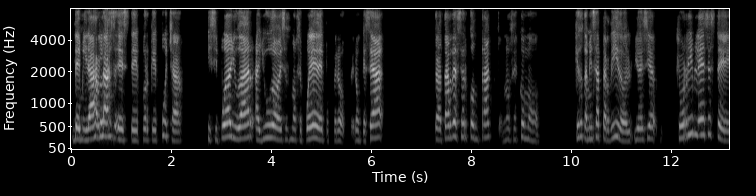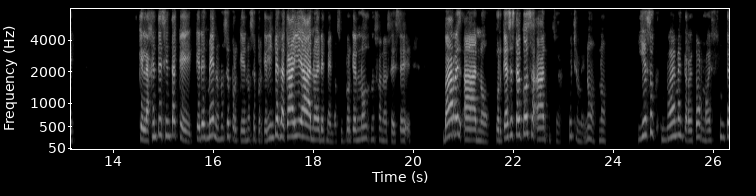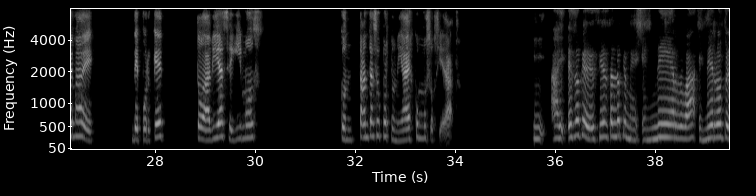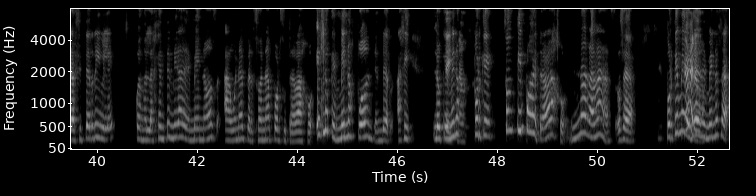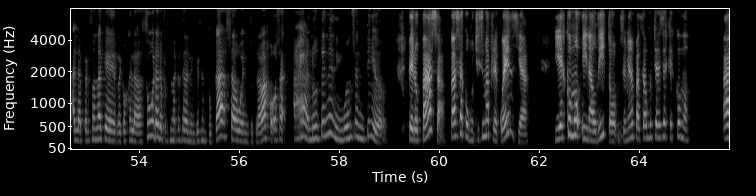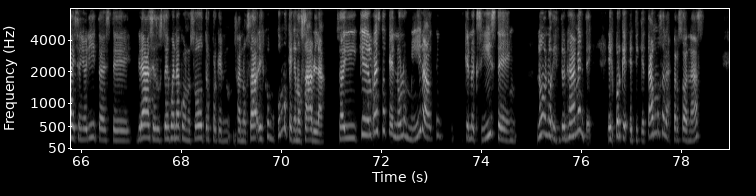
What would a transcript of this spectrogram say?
de mirarlas, este, porque pucha, y si puedo ayudar, ayudo, a veces no se puede, pues, pero, pero aunque sea tratar de hacer contacto, ¿no? es como que eso también se ha perdido. Yo decía, qué horrible es este que la gente sienta que, que, eres menos, no sé por qué, no sé, porque limpias la calle, ah, no eres menos, porque no, no, no sé, se barres, ah, no, porque haces tal cosa, ah, o sea, escúchame, no, no. Y eso, nuevamente, retorno, es un tema de, de por qué todavía seguimos con tantas oportunidades como sociedad. Y, ay, eso que decías es lo que me enerva, enerva, pero así terrible, cuando la gente mira de menos a una persona por su trabajo. Es lo que menos puedo entender. Así, lo que menos, porque son tipos de trabajo, nada más. O sea, ¿por qué me claro. de menos a, la persona que recoge la basura, a la persona que hace la limpieza en tu casa o en tu trabajo? O sea, ah, no tiene ningún sentido. Pero pasa, pasa con muchísima frecuencia. Y es como inaudito. Se me ha pasado muchas veces que es como, ay, señorita, este, gracias, usted es buena con nosotros, porque, o sea, nos es como, ¿cómo que nos habla? O sea, y que el resto que no los mira, que, no existen. No, no, nuevamente, es porque etiquetamos a las personas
